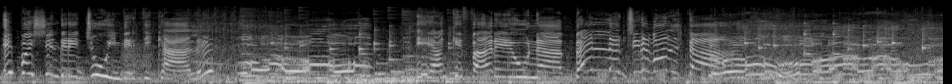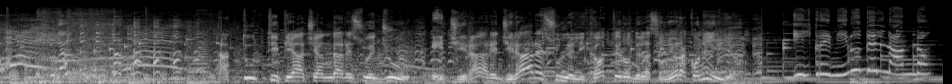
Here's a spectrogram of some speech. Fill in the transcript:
E poi scendere giù in verticale. Wow! E anche fare una bella giravolta! A tutti piace andare su e giù e girare girare sull'elicottero della signora Coniglio. Il trenino del nonno.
